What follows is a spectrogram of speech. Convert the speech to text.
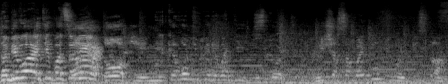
Добивайте, пацаны! Да, то, ни- никого не переводить. Стойте. Они сейчас обойдут его и пизданут.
